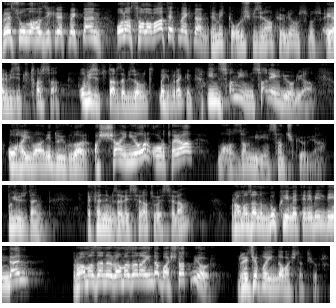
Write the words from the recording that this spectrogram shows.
Resulullah'ı zikretmekten, ona salavat etmekten. Demek ki oruç bizi ne yapıyor biliyor musunuz? Eğer bizi tutarsa, o bizi tutarsa biz onu tutmayı bırakın. İnsanı insan eğiliyor ya. O hayvani duygular aşağı iniyor, ortaya muazzam bir insan çıkıyor ya. Bu yüzden Efendimiz Aleyhisselatü Vesselam Ramazan'ın bu kıymetini bildiğinden Ramazan'ı Ramazan ayında başlatmıyor. Recep ayında başlatıyor.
